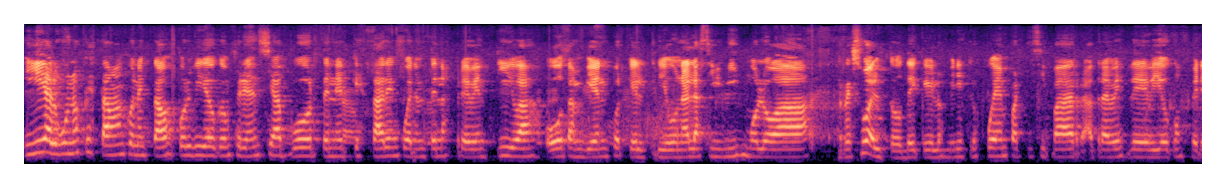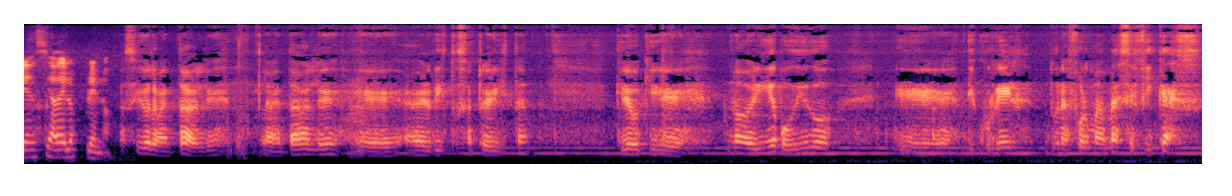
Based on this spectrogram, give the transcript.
y algunos que estaban conectados por videoconferencia por tener que estar en cuarentenas preventivas o también porque el tribunal así mismo lo ha resuelto, de que los ministros pueden participar a través de videoconferencia de los plenos. Ha sido lamentable, lamentable eh, haber visto esa entrevista. Creo que no habría podido eh, discurrir de una forma más eficaz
